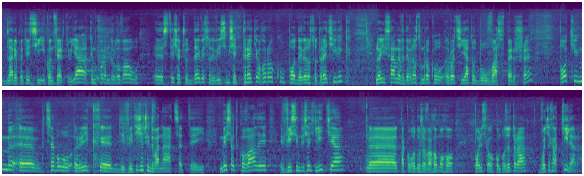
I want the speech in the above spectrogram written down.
для репетицій і концертів. Я тим хором диригував е, з 1983 року по 93 рік. Ну і саме в 90-му року році я тут був у вас вперше. Потім е, це був рік е, 2012. Ми святкували 80-ліття е, такого дуже вагомого польського композитора Войцеха Кіляра.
